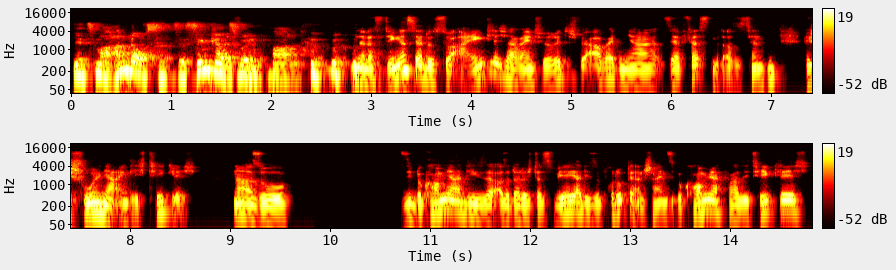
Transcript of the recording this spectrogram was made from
jetzt mal Hand aufs Herz, es sind ja zwölf Mal. Na, das Ding ist ja, dass du eigentlich ja rein theoretisch, wir arbeiten ja sehr fest mit Assistenten, wir schulen ja eigentlich täglich. Na, also sie bekommen ja diese, also dadurch, dass wir ja diese Produkte entscheiden, sie bekommen ja quasi täglich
